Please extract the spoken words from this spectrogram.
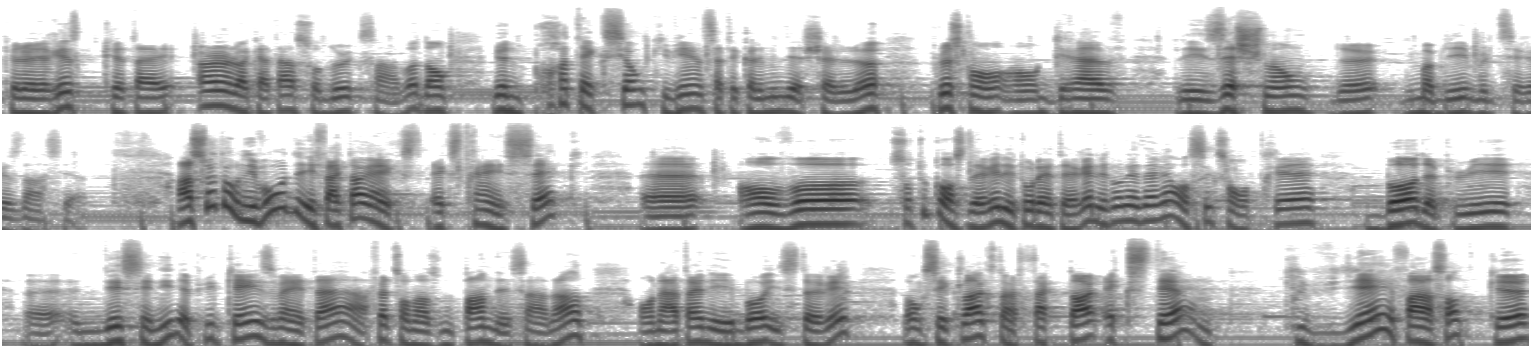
que le risque que tu aies un locataire sur deux qui s'en va. Donc, il y a une protection qui vient de cette économie d'échelle-là, plus qu'on grave les échelons de l'immobilier multirésidentiel. Ensuite, au niveau des facteurs extrinsèques, euh, on va surtout considérer les taux d'intérêt. Les taux d'intérêt, on sait qu'ils sont très bas depuis euh, une décennie, depuis 15-20 ans. En fait, ils sont dans une pente descendante. On a atteint des bas historiques. Donc, c'est clair que c'est un facteur externe qui vient faire en sorte que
